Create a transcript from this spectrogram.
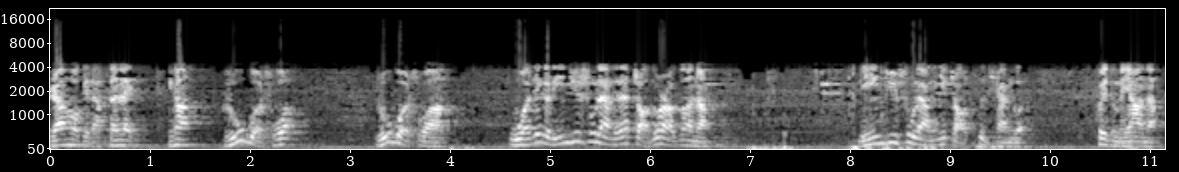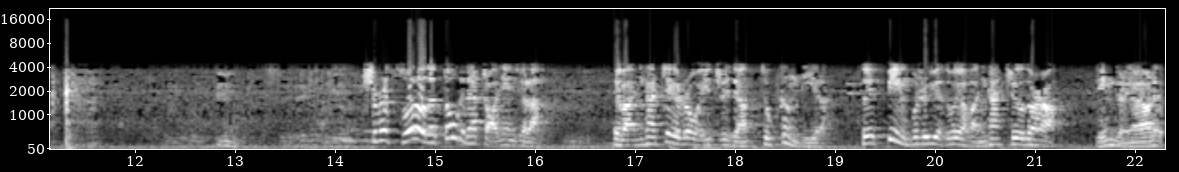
然后给它分类。你看，如果说，如果说啊。我这个邻居数量给他找多少个呢？邻居数量给你找四千个，会怎么样呢？是不是所有的都给他找进去了？对吧？你看这个时候我一执行就更低了，所以并不是越多越好。你看只有多少？零点幺幺六。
